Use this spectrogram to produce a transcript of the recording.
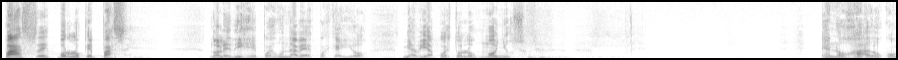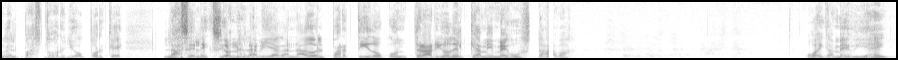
Pase por lo que pase. No le dije, pues una vez, pues que yo me había puesto los moños. Enojado con el pastor yo, porque las elecciones le había ganado el partido contrario del que a mí me gustaba. Óigame bien.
